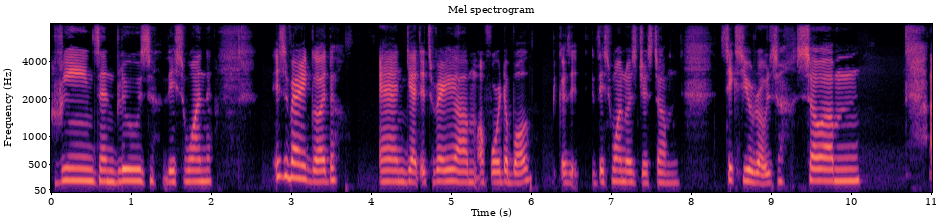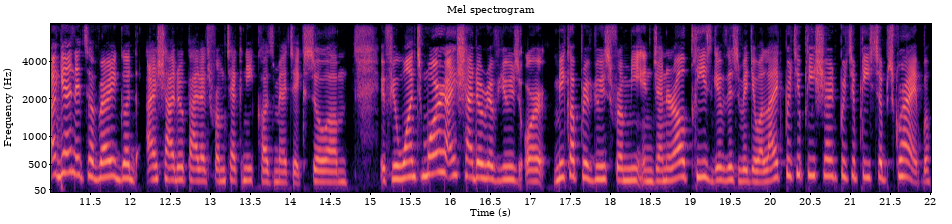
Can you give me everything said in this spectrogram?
greens and blues this one is very good and yet it's very um affordable because it, this one was just um 6 euros. So um Again, it's a very good eyeshadow palette from Technic Cosmetics. So um, if you want more eyeshadow reviews or makeup reviews from me in general, please give this video a like, pretty please share, and pretty please subscribe.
